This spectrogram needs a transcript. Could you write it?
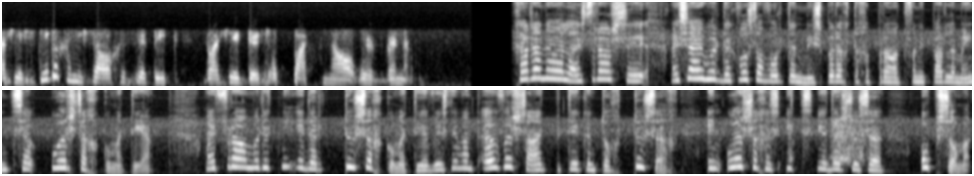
As jy stewig in die saal gesit het, was jy dus op pad na oorwinning. Gaan nou 'n luisteraar sê, hy sê hy hoor dikwels daar word in nuusberigte gepraat van die parlement se oorsigkomitee. Hy vra moet dit nie eerder toesigkomitee wees nie want oversight beteken tog toesig en oorsig is iets eerder soos 'n opsomming.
